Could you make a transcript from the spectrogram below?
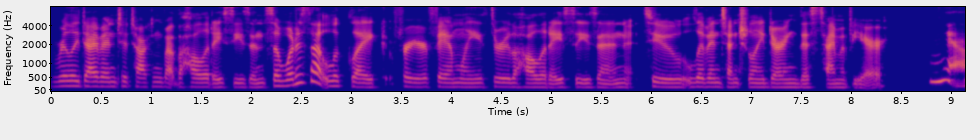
really dive into talking about the holiday season. So, what does that look like for your family through the holiday season to live intentionally during this time of year? Yeah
